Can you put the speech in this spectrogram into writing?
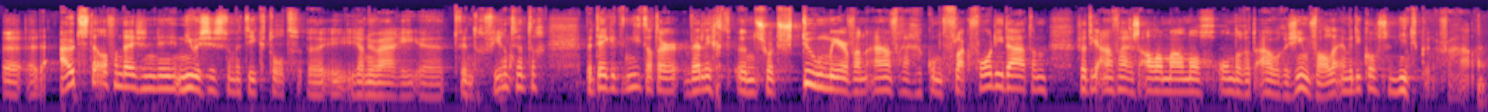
de uitstel van deze nieuwe systematiek tot uh, januari uh, 2024. Betekent het niet dat er wellicht een soort stuw meer van aanvragen komt vlak voor die datum, zodat die aanvragers allemaal nog onder het oude regime vallen en we die kosten niet kunnen verhalen?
